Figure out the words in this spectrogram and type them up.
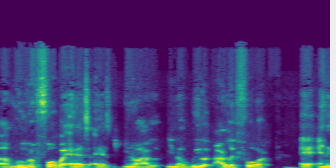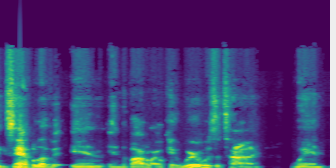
uh, moving forward as as you know, I you know we I look for a, an example of it in in the Bible. Like, okay, where was the time when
